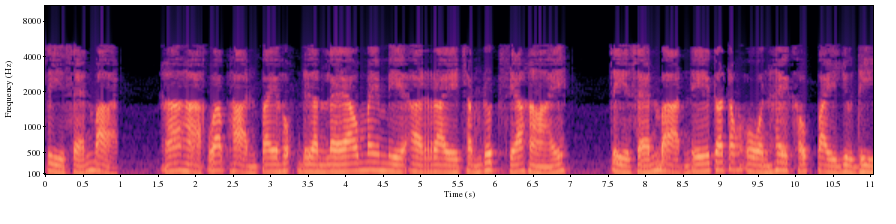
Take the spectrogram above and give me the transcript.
สี่แสนบาทาหากว่าผ่านไปหกเดือนแล้วไม่มีอะไรชำรุดเสียหายสี่แสนบาทนี้ก็ต้องโอนให้เขาไปอยู่ดี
